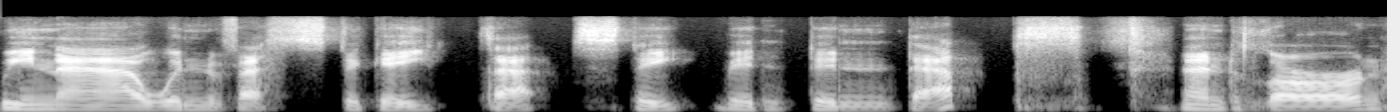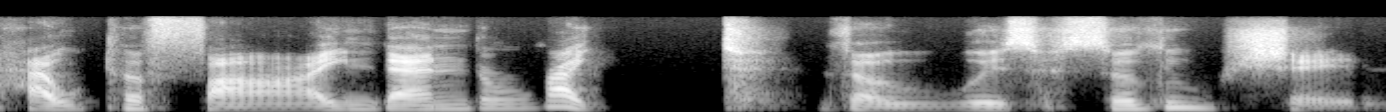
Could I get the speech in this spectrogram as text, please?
We now investigate that statement in depth and learn how to find and write those solutions.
